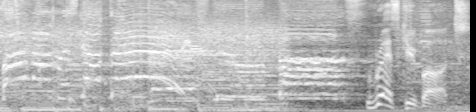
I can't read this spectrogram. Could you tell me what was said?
van al rescate. Rescue Bots. Rescue Bots.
